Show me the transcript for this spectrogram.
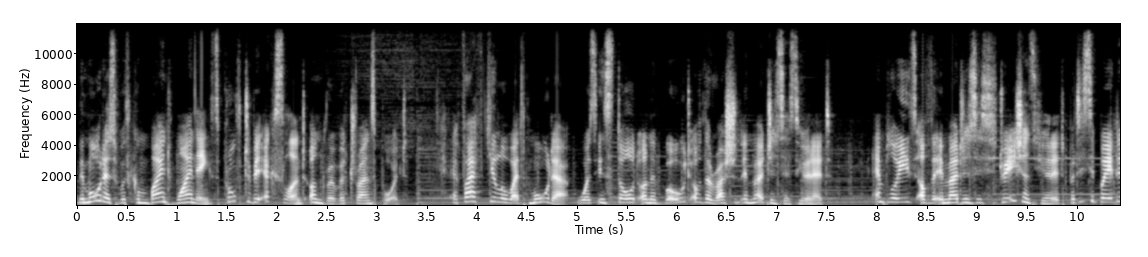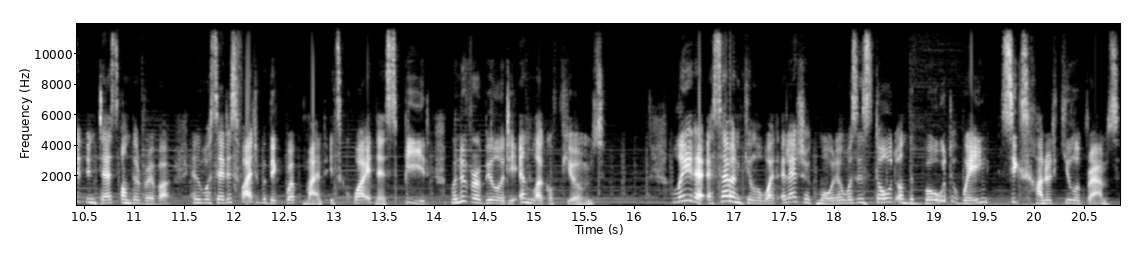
The motors with combined windings proved to be excellent on river transport. A 5 kW motor was installed on a boat of the Russian Emergencies Unit. Employees of the Emergency Situations Unit participated in tests on the river and were satisfied with the equipment, its quietness, speed, maneuverability and lack of fumes. Later, a 7 kW electric motor was installed on the boat weighing 600 kilograms.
